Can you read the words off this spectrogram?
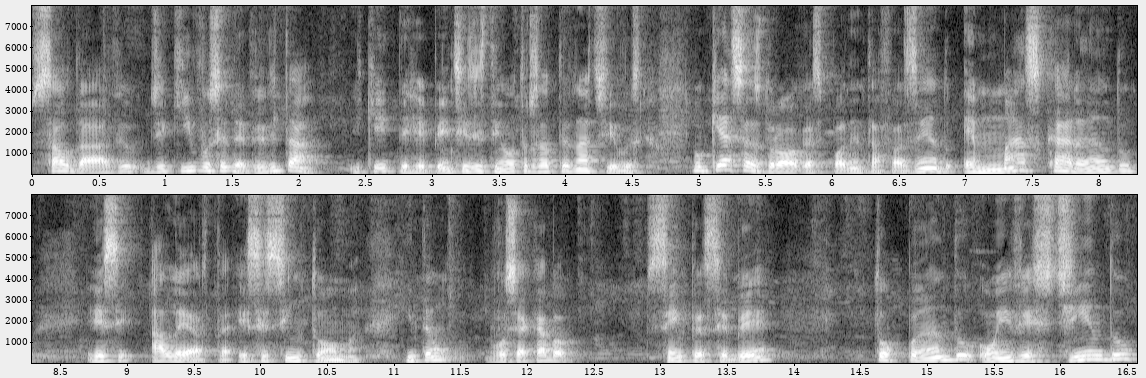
saudável de que você deve evitar e que de repente existem outras alternativas. O que essas drogas podem estar fazendo é mascarando esse alerta, esse sintoma. Então você acaba, sem perceber, topando ou investindo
